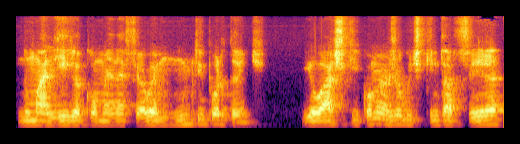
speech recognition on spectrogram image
numa liga como a NFL é muito importante. E eu acho que, como é um jogo de quinta-feira,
